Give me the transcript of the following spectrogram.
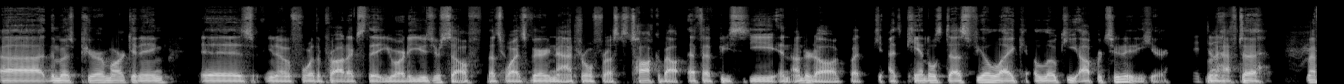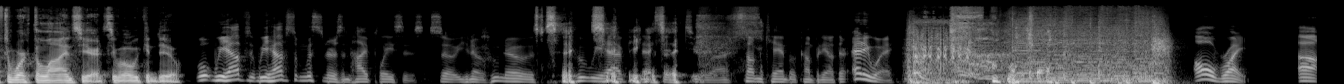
uh the most pure marketing is, you know, for the products that you already use yourself. That's yep. why it's very natural for us to talk about FFPC and Underdog, but Candles does feel like a low key opportunity here. It does. We're gonna have to we have to work the lines here and see what we can do. Well, we have we have some listeners in high places, so you know who knows who we have connected to uh, some candle company out there. Anyway, oh all right. Uh,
